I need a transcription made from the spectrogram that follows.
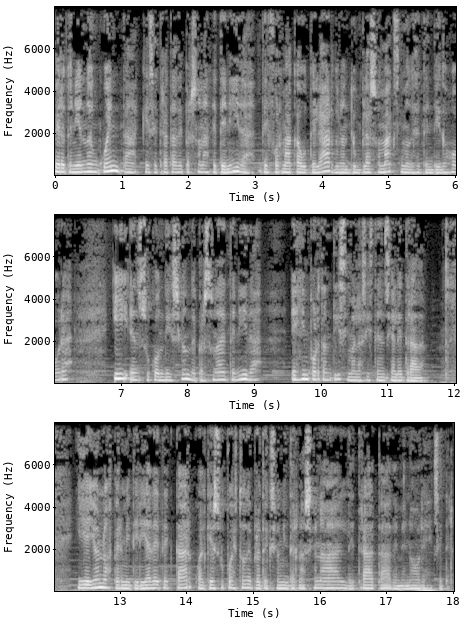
pero teniendo en cuenta que se trata de personas detenidas de forma cautelar durante un plazo máximo de 72 horas y en su condición de persona detenida es importantísima la asistencia letrada y ello nos permitiría detectar cualquier supuesto de protección internacional, de trata, de menores, etc.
